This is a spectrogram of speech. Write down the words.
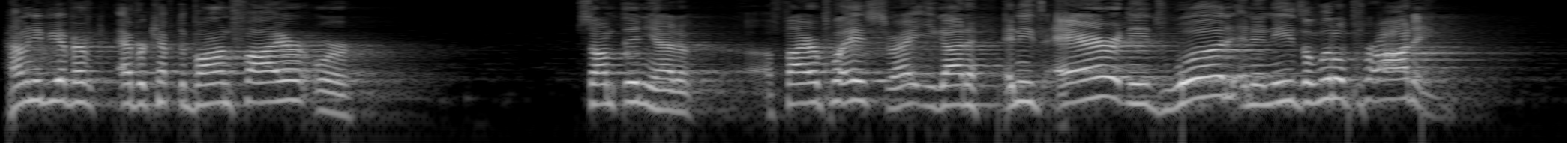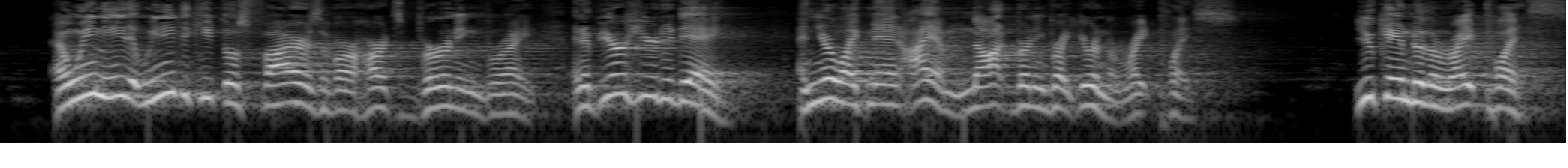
How many of you have ever, ever kept a bonfire or something? You had a, a fireplace, right? You gotta, it needs air, it needs wood, and it needs a little prodding. And we need it. We need to keep those fires of our hearts burning bright. And if you're here today and you're like, man, I am not burning bright, you're in the right place. You came to the right place.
